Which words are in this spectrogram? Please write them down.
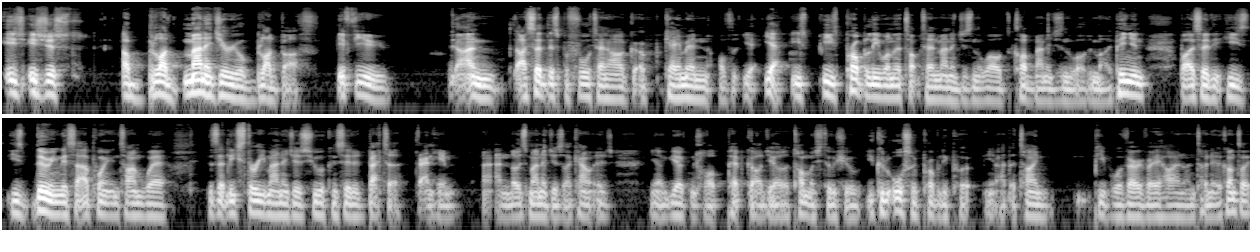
is is just a blood managerial bloodbath. If you and I said this before Ten Hag came in. Of yeah, yeah, he's he's probably one of the top ten managers in the world, club managers in the world, in my opinion. But I said he's he's doing this at a point in time where there's at least three managers who are considered better than him, and those managers I counted, you know, Jurgen Klopp, Pep Guardiola, Thomas Tuchel. You could also probably put, you know, at the time, people were very very high on Antonio Conte.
